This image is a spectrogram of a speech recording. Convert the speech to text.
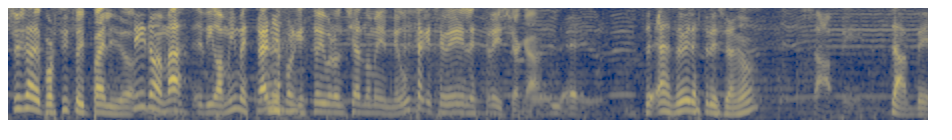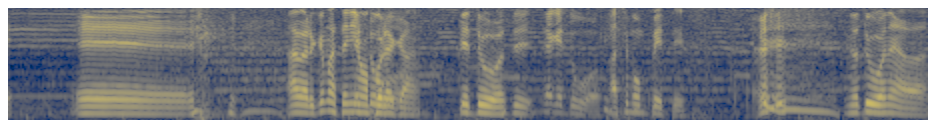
yo ya de por sí soy pálido. Sí, no, además, eh, digo, a mí me extraña porque estoy bronceándome. Me gusta que se ve la estrella acá. Se- ah, se ve la estrella, ¿no? Sape. Sabe. Eh, a ver, ¿qué más teníamos ¿Qué por acá? ¿Qué tuvo? Sí. Mira que tuvo. Hacemos un pete. No tuvo nada.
